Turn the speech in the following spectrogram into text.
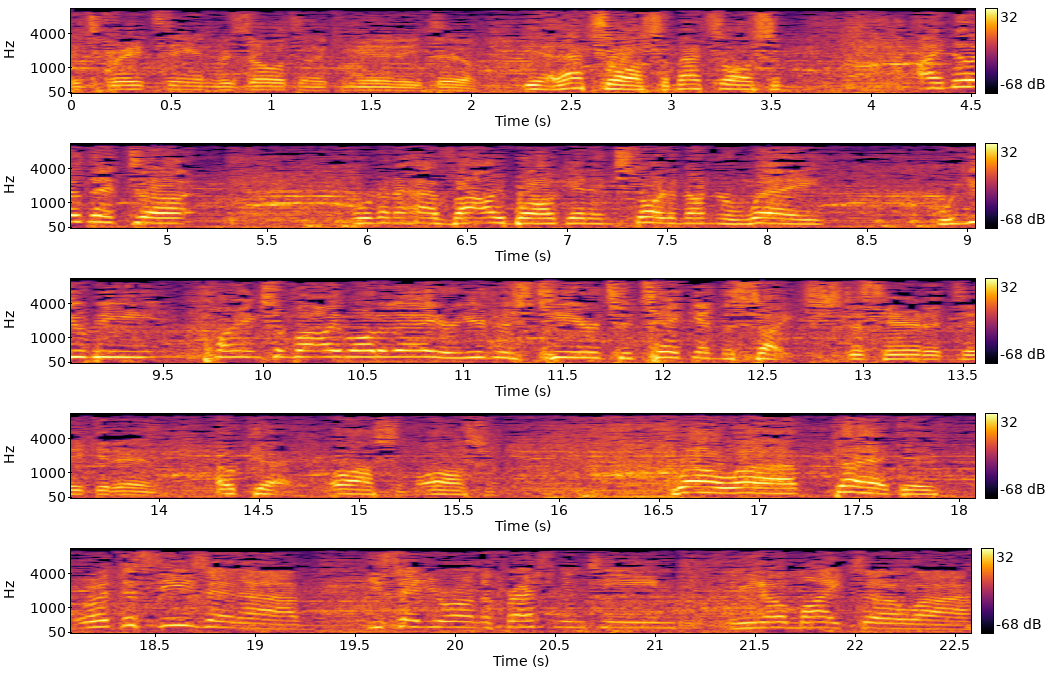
it's great seeing results in the community too. Yeah, that's awesome. That's awesome. I know that uh, we're going to have volleyball getting started underway. Will you be playing some volleyball today, or are you just here to take in the sights? Just here to take it in. Okay, awesome, awesome. Well, uh, go ahead, Dave. With the season, uh, you said you were on the freshman team, and you know Mike. So, uh,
